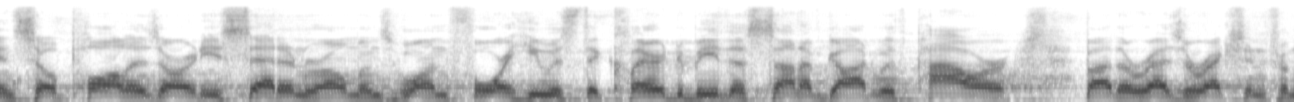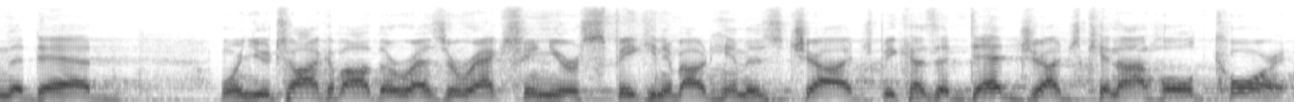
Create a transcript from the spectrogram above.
and so Paul has already said in Romans 1 4, he was declared to be the Son of God with power by the resurrection from the dead. When you talk about the resurrection, you're speaking about him as judge because a dead judge cannot hold court.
